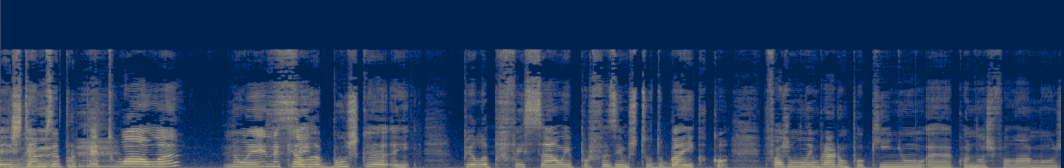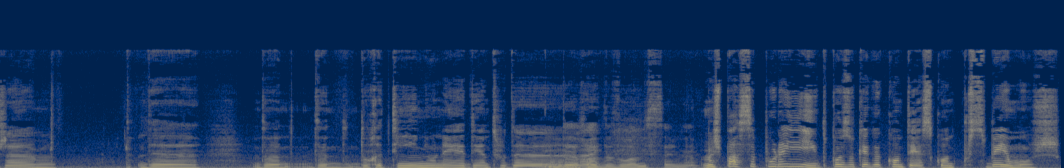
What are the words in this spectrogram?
eh, estamos a perpetuá-la, não é? Naquela sim. busca pela perfeição e por fazermos tudo bem. Faz-me lembrar um pouquinho uh, quando nós falamos. Uh, de, do, de, do ratinho né, dentro da, da é? roda do hamster. Né? Mas passa por aí. Depois o que é que acontece? Quando percebemos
